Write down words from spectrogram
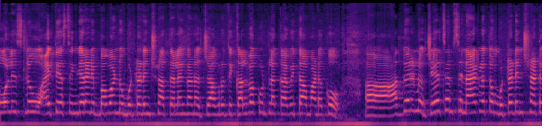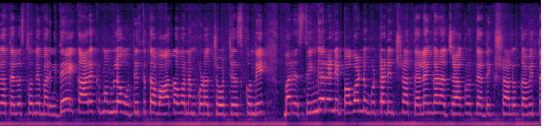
పోలీసులు అయితే సింగరేణి భవన్ను ముట్టడించిన తెలంగాణ జాగృతి కల్వకుంట్ల కవిత మనకు ఆధ్వర్యంలో జేఎస్ఎంసీ నాయకులతో ముట్టడించినట్టుగా తెలుస్తుంది. మరి ఇదే కార్యక్రమంలో ఉద్రిక్తత వాతావరణం కూడా చోటు చేసుకుంది. మరి సింగరేణి భవన్ను ముట్టడించిన తెలంగాణ జాగృతి అధ్యక్షురాలు కవిత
